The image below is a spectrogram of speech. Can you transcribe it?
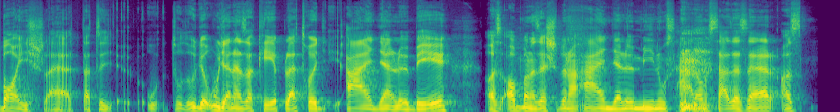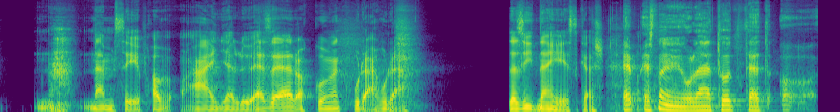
baj is lehet. Tehát, hogy ugyanez a képlet, hogy A egyenlő B, az abban az esetben, ha A egyenlő mínusz 300 ezer, az nem szép. Ha A egyenlő ezer, akkor meg hurrá, hurrá. De ez így nehézkes. E, ezt nagyon jól látod, tehát a,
